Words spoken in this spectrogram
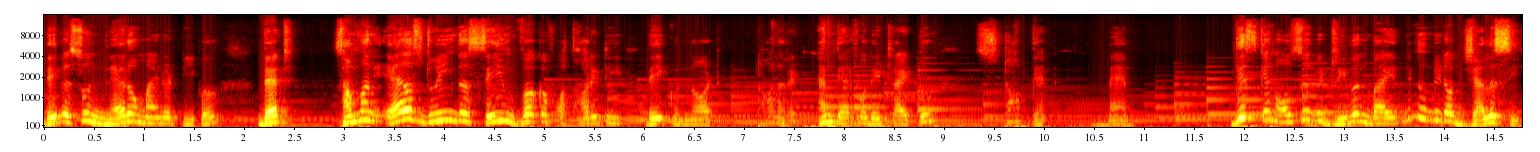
they were so narrow minded people that someone else doing the same work of authority they could not tolerate. And therefore, they tried to stop that man. This can also be driven by a little bit of jealousy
